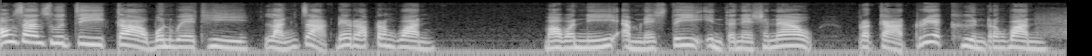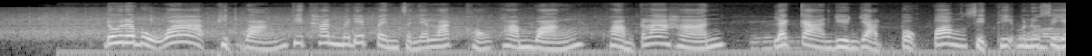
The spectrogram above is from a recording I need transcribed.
องซานซูจีกล่าวบนเวทีหลังจากได้รับรางวัล มาวันนี้ Amnesty International ประกาศเรียกคืนรางวัล โดยระบุว่าผิดหวังที่ท่านไม่ได้เป็นสัญลักษณ์ของความหวัง ความกล้าหาญและการยืนหยัดปกป้องสิทธิมนุษย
